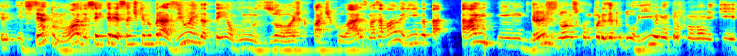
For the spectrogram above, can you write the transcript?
e de certo modo, isso é interessante que no Brasil ainda tem alguns zoológicos particulares, mas a maioria ainda tá, tá em, em grandes nomes, como por exemplo do Rio, ele entrou para um nome aqui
